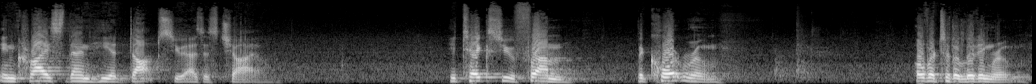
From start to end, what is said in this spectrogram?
in Christ then he adopts you as his child. He takes you from the courtroom over to the living room.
